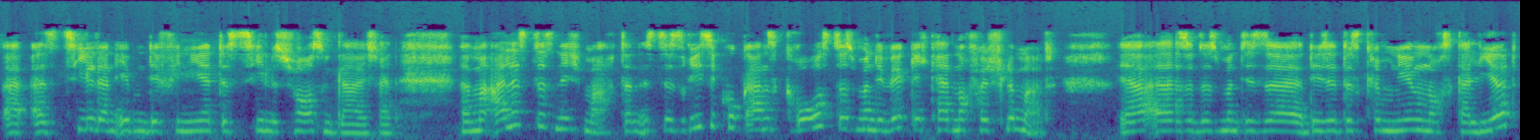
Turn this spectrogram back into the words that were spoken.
äh, als Ziel dann eben definiert, das Ziel ist Chance Chancengleichheit. Wenn man alles das nicht macht, dann ist das Risiko ganz groß, dass man die Wirklichkeit noch verschlimmert. Ja, also dass man diese, diese Diskriminierung noch skaliert.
